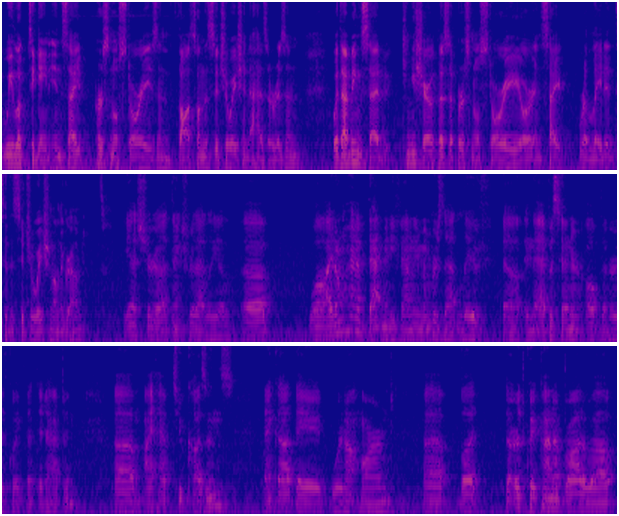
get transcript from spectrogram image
we look to gain insight, personal stories, and thoughts on the situation that has arisen. With that being said, can you share with us a personal story or insight related to the situation on the ground? Yeah, sure. Uh, thanks for that, Leo. Uh, well, I don't have that many family members that live uh, in the epicenter of the earthquake that did happen. Um, I have two cousins. Thank God they were not harmed. Uh, but the earthquake kind of brought about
